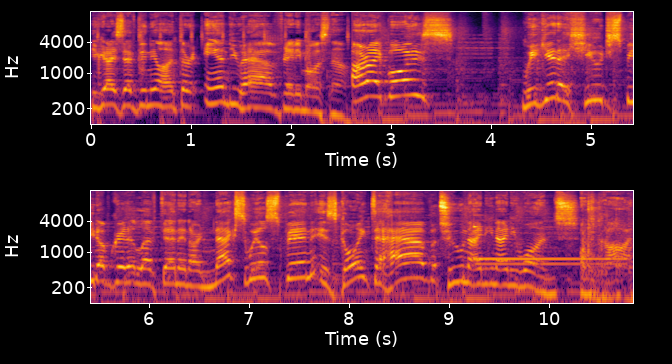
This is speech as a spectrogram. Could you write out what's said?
You guys have Danielle Hunter and you have Randy Moss now. All right, boys. We get a huge speed upgrade at left end, and our next wheel spin is going to have two 9091s. Oh, God.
